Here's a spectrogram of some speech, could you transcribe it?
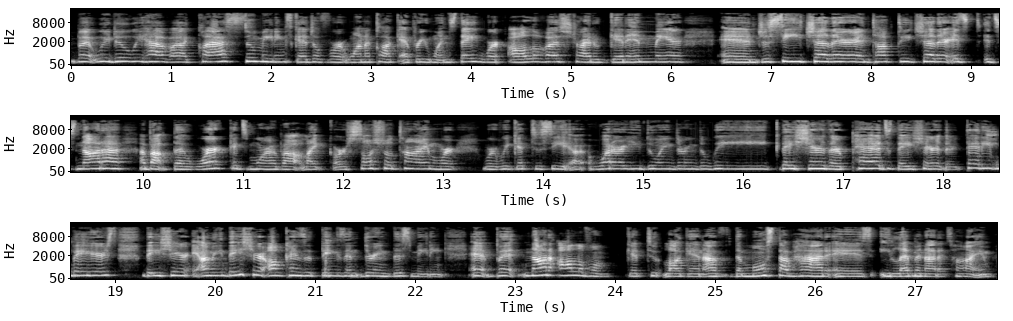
But we do. We have a class Zoom meeting scheduled for one o'clock every Wednesday, where all of us try to get in there and just see each other and talk to each other. It's it's not a about the work. It's more about like our social time where where we get to see uh, what are you doing during the week. They share their pets. They share their teddy bears. They share. I mean, they share all kinds of things in, during this meeting. And, but not all of them get to log in. I've, the most I've had is eleven at a time,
